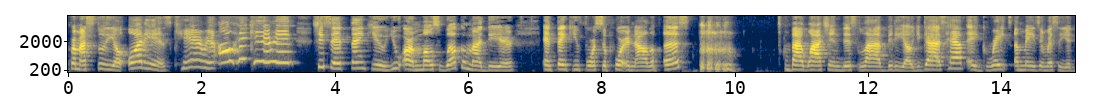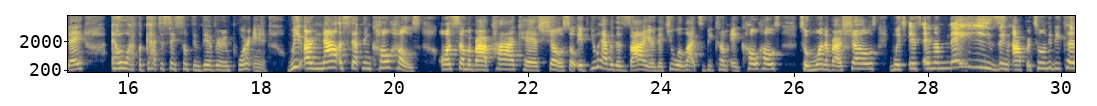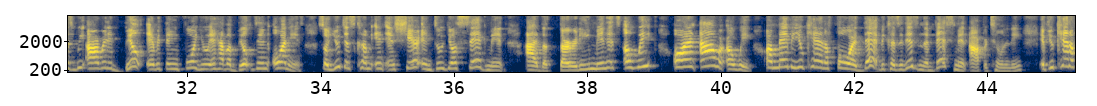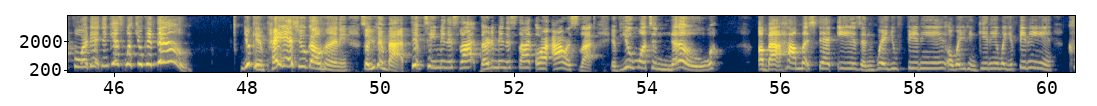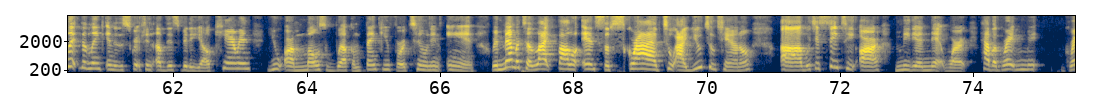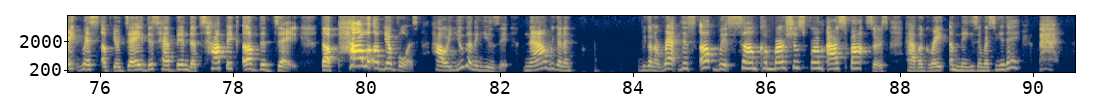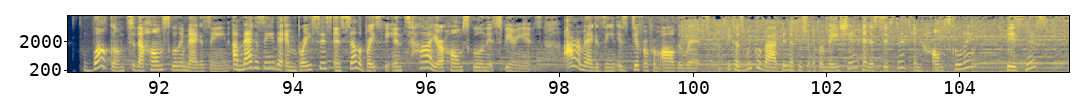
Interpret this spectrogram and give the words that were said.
from my studio audience. Karen. Oh, hey, Karen. She said, Thank you. You are most welcome, my dear. And thank you for supporting all of us by watching this live video. You guys have a great, amazing rest of your day. Oh, I forgot to say something very, very important. We are now accepting co hosts on some of our podcast shows. So if you have a desire that you would like to become a co host to one of our shows, which is an amazing opportunity because we already built everything for you and have a built in audience. So you just come in and share and do your segment either 30 minutes a week or an hour a week. Or maybe you can't afford that because it is an investment opportunity. If you can't afford it, then guess what you can do? You can pay as you go, honey. So you can buy a 15 minute slot, 30 minute slot, or an hour slot. If you want to know about how much that is and where you fit in or where you can get in, where you fit in, click the link in the description of this video. Karen, you are most welcome. Thank you for tuning in. Remember to like, follow, and subscribe to our YouTube channel, uh, which is CTR Media Network. Have a great great rest of your day. This has been the topic of the day the power of your voice. How are you going to use it? Now we're going to we're going to wrap this up with some commercials from our sponsors. Have a great, amazing rest of your day. Bye. Welcome to the Homeschooling Magazine, a magazine that embraces and celebrates the entire homeschooling experience. Our magazine is different from all the rest because we provide beneficial information and assistance in homeschooling, business,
